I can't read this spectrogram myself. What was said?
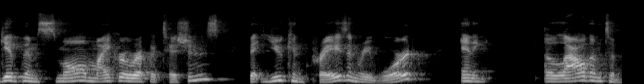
give them small micro repetitions that you can praise and reward and allow them to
